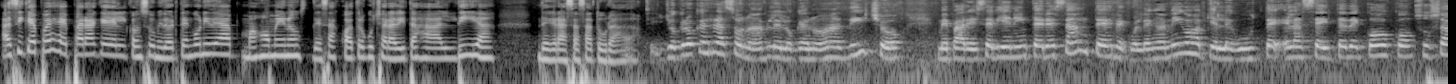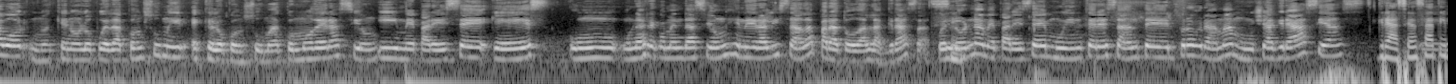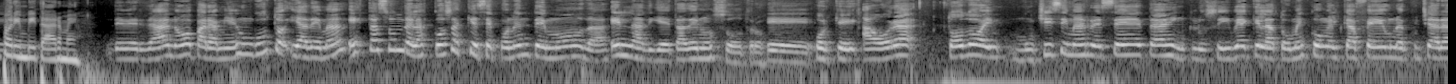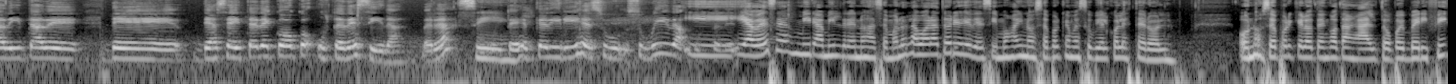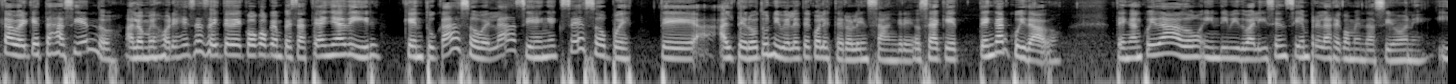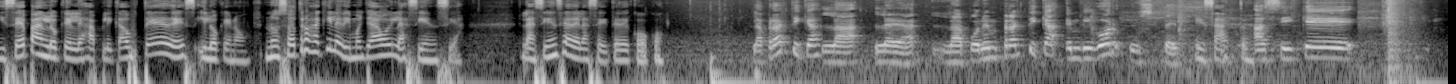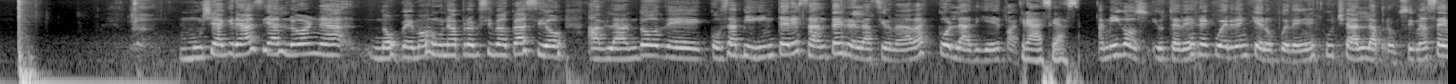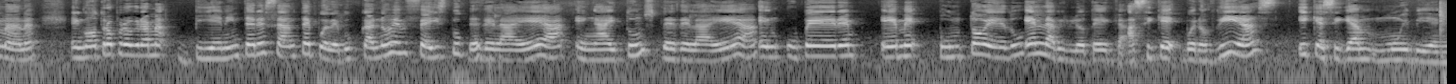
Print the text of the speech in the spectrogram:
Así que pues es para que el consumidor tenga una idea más o menos de esas cuatro cucharaditas al día de grasa saturada. yo creo que es razonable lo que nos has dicho, me parece bien interesante. Recuerden amigos, a quien le guste el aceite de coco, su sabor no es que no lo pueda consumir, es que lo consuma con moderación y me parece que es una recomendación generalizada para todas las grasas. Pues Lorna, me parece muy interesante el programa, muchas gracias. Gracias a ti por eh, invitarme. De verdad, no, para mí es un gusto y además estas son de las cosas que se ponen de moda en la dieta de nosotros, eh, porque ahora todo hay muchísimas recetas, inclusive que la tomes con el café, una cucharadita de, de, aceite de coco, usted decida, ¿verdad? Sí. Usted es el que dirige su, su vida. Y, y a veces, mira, Mildred, nos hacemos los laboratorios y decimos, ay, no sé por qué me subió el colesterol o no sé por qué lo tengo tan alto, pues verifica a ver qué estás haciendo. A lo mejor es ese aceite de coco que empezaste a añadir, que en tu caso, ¿verdad? Si es en exceso, pues te alteró tus niveles de colesterol en sangre. O sea que tengan cuidado. Tengan cuidado, individualicen siempre las recomendaciones y sepan lo que les aplica a ustedes y lo que no. Nosotros aquí le dimos ya hoy la ciencia, la ciencia del aceite de coco la práctica la, la, pone en práctica en vigor usted. Exacto. Así que Muchas gracias, Lorna. Nos vemos en una próxima ocasión hablando de cosas bien interesantes relacionadas con la dieta. Gracias. Amigos, y ustedes recuerden que nos pueden escuchar la próxima semana en otro programa bien interesante. Pueden buscarnos en Facebook desde la EA, en iTunes desde la EA, en uprm.edu, en la biblioteca. Así que buenos días y que sigan muy bien.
